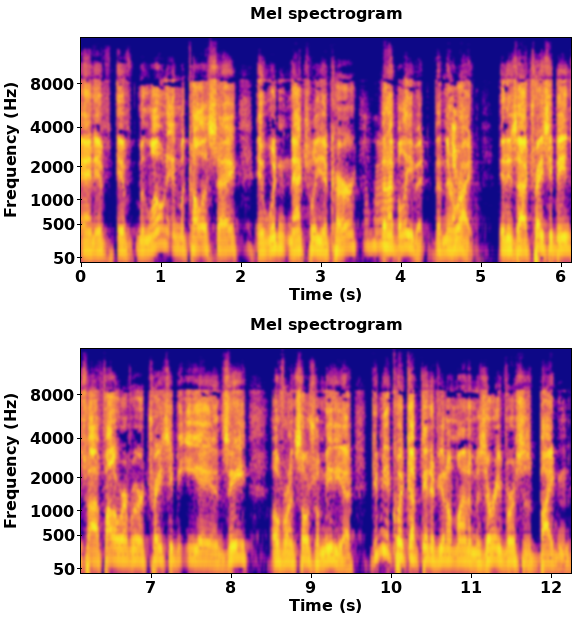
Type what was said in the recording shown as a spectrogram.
And if, if Malone and McCullough say it wouldn't naturally occur, then I believe it. Then they're Yep. right. It is uh, Tracy Beanz. Uh, follow her everywhere, Tracy B E A N Z, over on social media. Give me a quick update, if you don't mind, on Missouri versus Biden.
